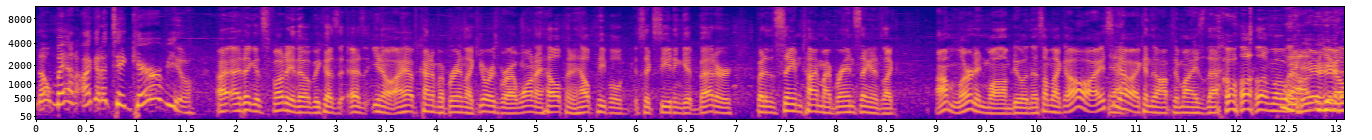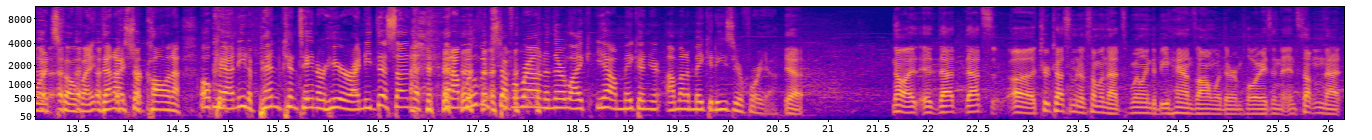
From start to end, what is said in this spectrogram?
no man i got to take care of you I, I think it's funny though because as you know, I have kind of a brain like yours where I want to help and help people succeed and get better, but at the same time, my brain's thinking like, I'm learning while I'm doing this. I'm like, oh, I see Yeah. how I can optimize that while I'm over well, here. you know, it's so funny. Then I start calling out, okay, I need a pen container here. I need this, and, and I'm moving stuff around, and they're like, yeah, I'm making your, I'm going to make it easier for you. Yeah. No, it, it, that that's a true testament of someone that's willing to be hands-on with their employees, and, and something that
